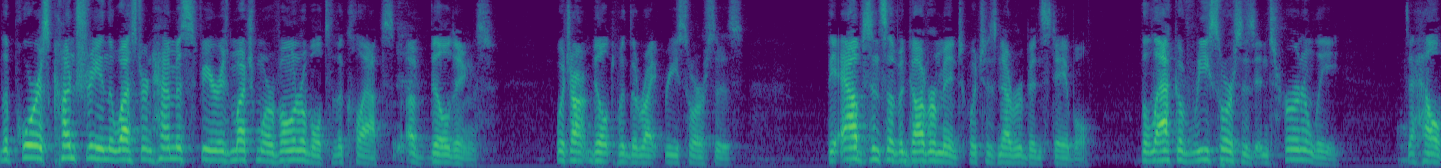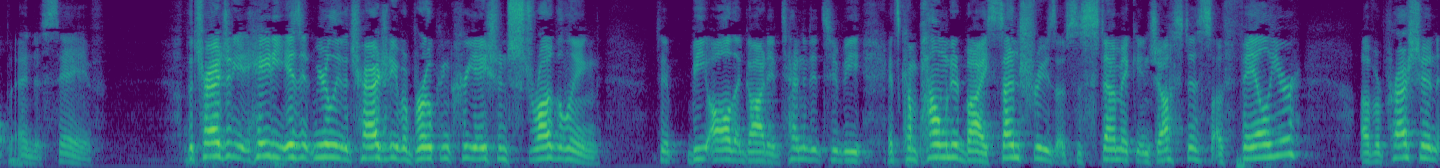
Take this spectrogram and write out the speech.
the poorest country in the Western Hemisphere is much more vulnerable to the collapse of buildings which aren't built with the right resources the absence of a government which has never been stable, the lack of resources internally to help and to save. The tragedy at Haiti isn't merely the tragedy of a broken creation struggling to be all that God intended it to be. It's compounded by centuries of systemic injustice, of failure, of oppression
